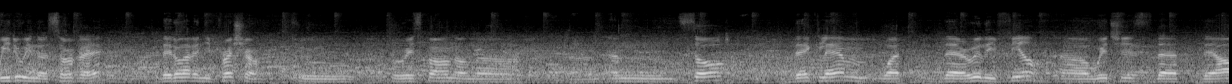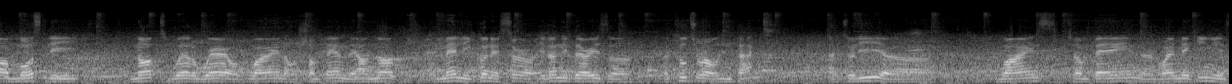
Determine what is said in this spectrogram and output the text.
we do in the survey, they don't have any pressure to to respond on, and so they claim what they really feel, uh, which is that they are mostly not well aware of wine or champagne. They are not mainly connoisseurs, even if there is a, a cultural impact. Actually, uh, wines, champagne, and winemaking is,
